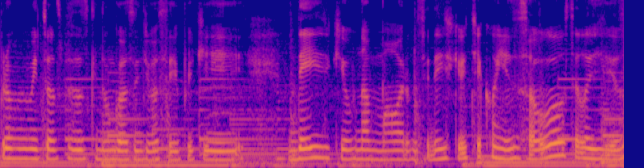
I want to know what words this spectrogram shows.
provavelmente são as pessoas que não gostam de você. Porque desde que eu namoro você, desde que eu te conheço, só ouço elogios.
